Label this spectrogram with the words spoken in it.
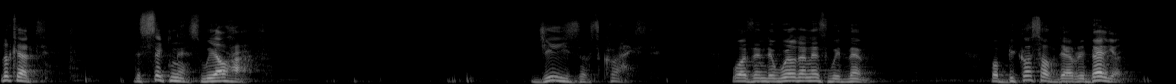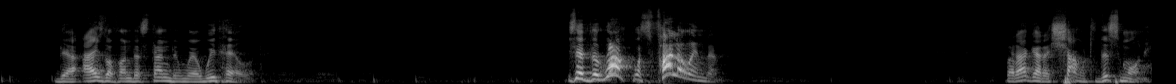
Look at the sickness we all have. Jesus Christ was in the wilderness with them. But because of their rebellion, their eyes of understanding were withheld. He said the rock was following them. But I got a shout this morning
